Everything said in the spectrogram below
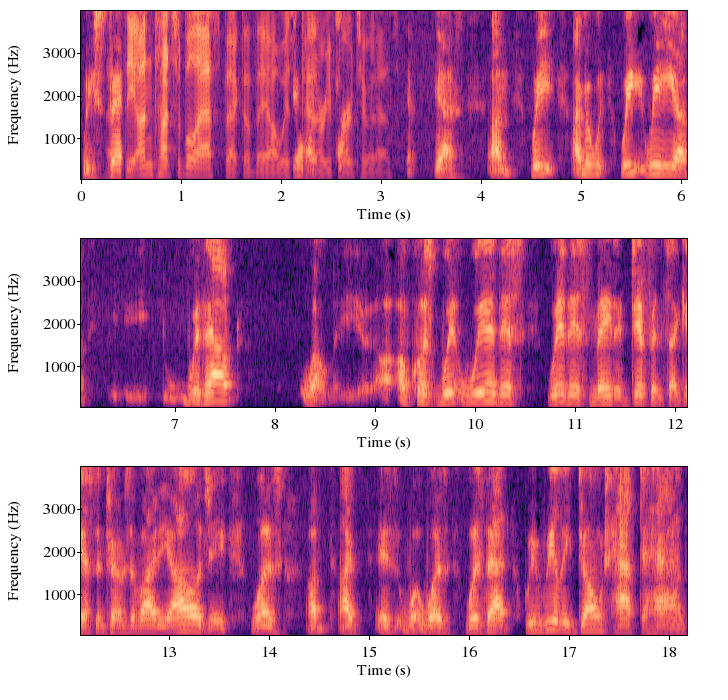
we spend the untouchable aspect that they always yeah, kind of refer to it as. Yes, um, we I mean we we, we uh, without well, of course, where, where this where this made a difference, I guess, in terms of ideology, was uh, I, is, was was that we really don't have to have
